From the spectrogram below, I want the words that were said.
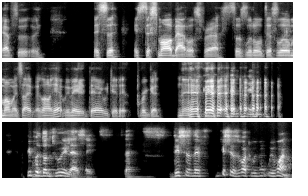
absolutely it's the it's the small battles for us those little just little moments like oh yeah we made it there we did it we're good and- People don't realize it that this is the this is what we, we want.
